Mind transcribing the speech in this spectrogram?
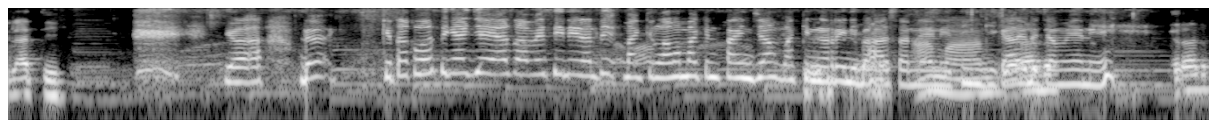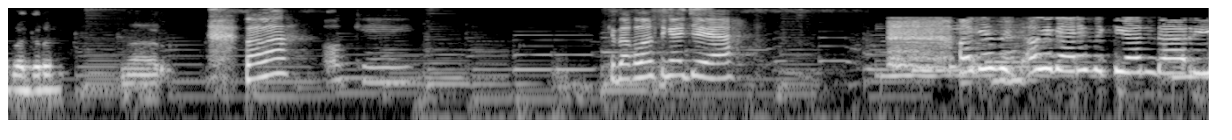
dilatih. ya udah kita closing aja ya sampai sini nanti makin lama makin panjang makin ngeri nih bahasannya nih Aman. tinggi kali udah jamnya nih. kira ada pelajaran benar Lala, Oke. kita closing aja ya. Oke, oke guys, sekian dari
